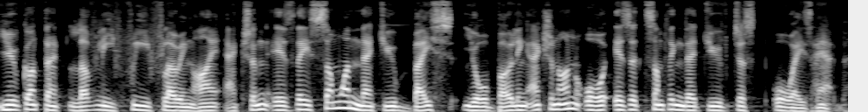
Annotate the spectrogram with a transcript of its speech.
You've got that lovely free flowing high action. Is there someone that you base your bowling action on, or is it something that you've just always had?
